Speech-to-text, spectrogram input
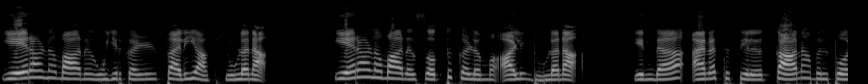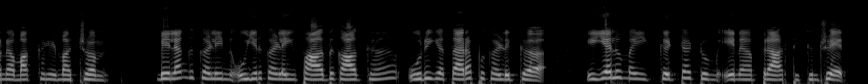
ஏராளமான உயிர்கள் பலியாகியுள்ளன. ஏராளமான சொத்துக்களும் அழிந்துள்ளன. இந்த அனர்த்தத்தில் காணாமல் போன மக்கள் மற்றும் விலங்குகளின் உயிர்களை பாதுகாக்க உரிய தரப்புகளுக்கு இயலுமை கிட்டட்டும் என பிரார்த்திக்கின்றேன்.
